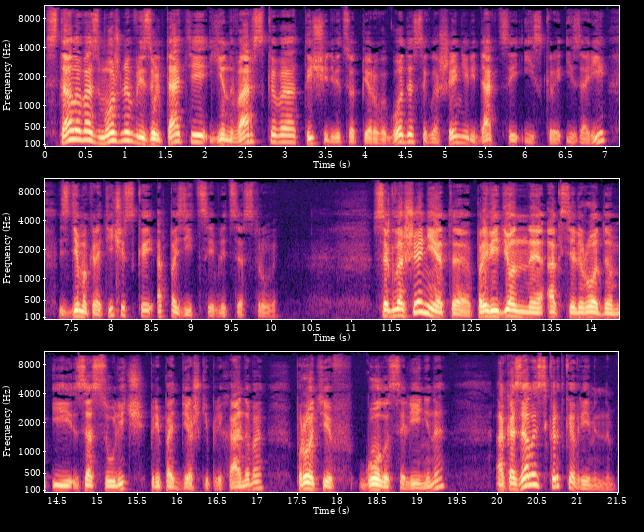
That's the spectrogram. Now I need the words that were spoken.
стало возможным в результате январского 1901 года соглашения редакции Искры и Зари с демократической оппозицией в лице Струве. Соглашение это, проведенное Аксельродом и Засулич при поддержке Плеханова против голоса Ленина, оказалось кратковременным.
